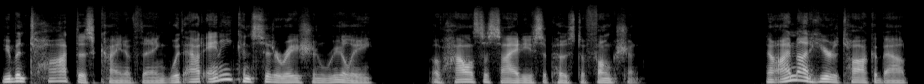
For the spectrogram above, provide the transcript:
you've been taught this kind of thing without any consideration, really, of how society is supposed to function. Now, I'm not here to talk about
